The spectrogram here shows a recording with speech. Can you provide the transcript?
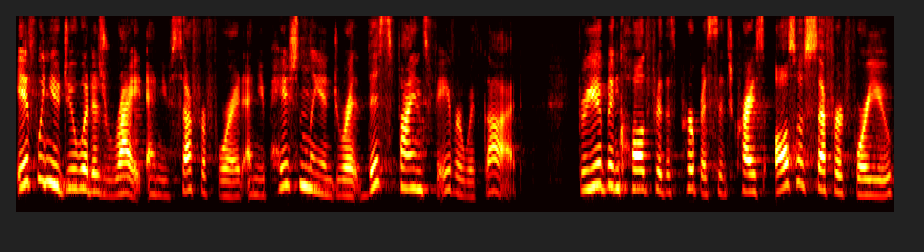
if when you do what is right and you suffer for it and you patiently endure it, this finds favor with God. For you have been called for this purpose, since Christ also suffered for you,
